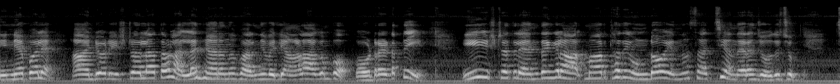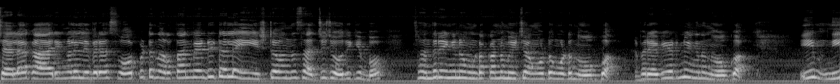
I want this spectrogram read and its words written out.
നിന്നെ പോലെ ആന്റിയോട് ഇഷ്ടമില്ലാത്തവളല്ല ഞാനെന്ന് പറഞ്ഞ് വലിയ ആളാകുമ്പോൾ പൗഡറേട്ടത്തി ഈ ഇഷ്ടത്തിൽ എന്തെങ്കിലും ആത്മാർത്ഥത ഉണ്ടോ എന്ന് സച്ചി അന്നേരം ചോദിച്ചു. ചില കാര്യങ്ങളിൽ ഇവരെ സോപ്പിട്ട് നിർത്താൻ വേണ്ടിയിട്ടല്ലേ ഈ ഇഷ്ടമെന്ന് സച്ചി ചോദിക്കുമ്പോൾ ചന്ദ്രൻ ഇങ്ങനെ ഉണ്ടക്കണ്ണു വീഴ്ച അങ്ങോട്ടും ഇങ്ങോട്ടും നോക്കുക അപ്പോൾ രവിയേട്ടനും ഇങ്ങനെ നോക്കുക ഈ നീ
